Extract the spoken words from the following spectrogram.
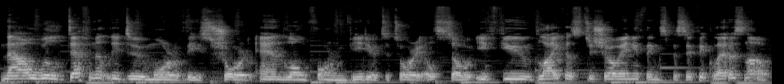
Now we'll definitely do more of these short and long form video tutorials, so if you'd like us to show anything specific, let us know.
